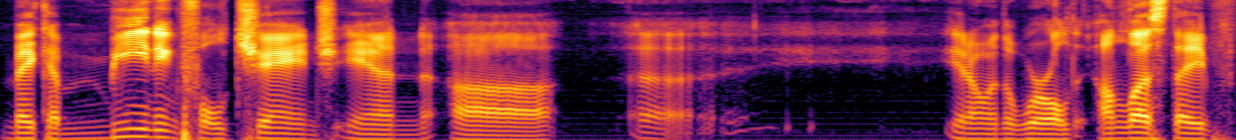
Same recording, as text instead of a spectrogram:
make a meaningful change in uh, uh, you know in the world unless they've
